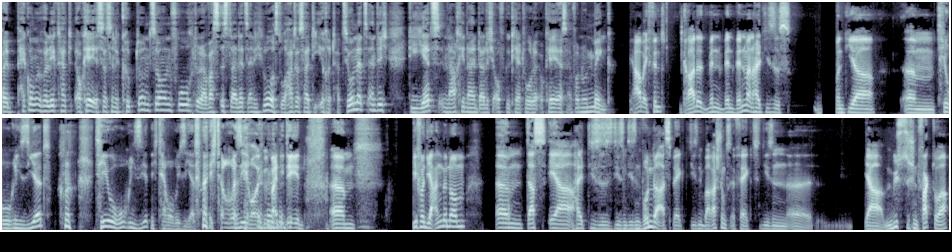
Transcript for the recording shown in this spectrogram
bei Peckham überlegt hat, okay, ist das eine Kryptonzonenfrucht oder was ist da letztendlich los? Du hattest halt die Irritation letztendlich, die jetzt im Nachhinein dadurch aufgeklärt wurde, okay, er ist einfach nur ein Mink. Ja, aber ich finde, gerade wenn, wenn, wenn man halt dieses von dir ähm, terrorisiert, terrorisiert, nicht terrorisiert, ich terrorisiere euch mit meinen Ideen, ähm, wie von dir angenommen, ähm, dass er halt dieses, diesen, diesen Wunderaspekt, diesen Überraschungseffekt, diesen äh, ja mystischen Faktor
